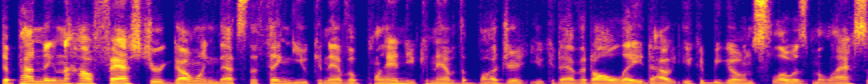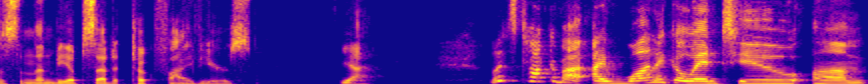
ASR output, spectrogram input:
depending on how fast you're going, that's the thing. You can have a plan, you can have the budget, you could have it all laid out. You could be going slow as molasses and then be upset it took five years. Yeah. Let's talk about. I want to go into um,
